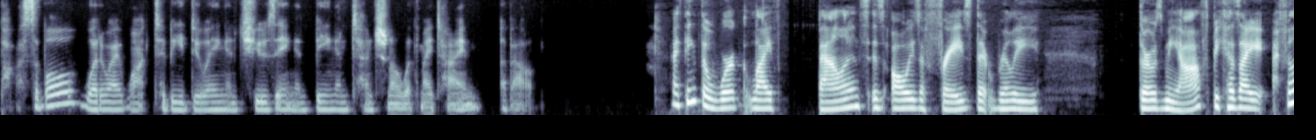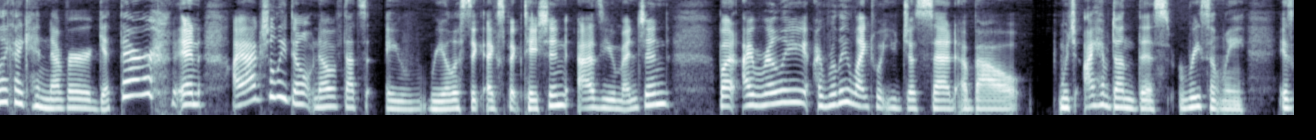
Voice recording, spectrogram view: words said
possible? What do I want to be doing and choosing and being intentional with my time about? I think the work life balance is always a phrase that really throws me off because I, I feel like I can never get there. And I actually don't know if that's a realistic expectation, as you mentioned. But I really, I really liked what you just said about which I have done this recently, is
